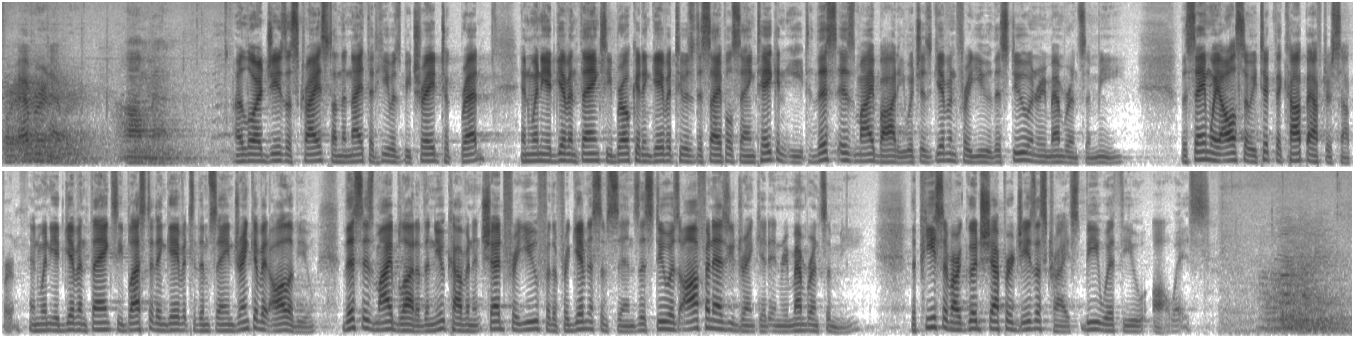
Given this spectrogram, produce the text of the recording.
forever and ever. Amen. Our Lord Jesus Christ, on the night that he was betrayed, took bread, and when he had given thanks, he broke it and gave it to his disciples, saying, Take and eat. This is my body, which is given for you. This do in remembrance of me. The same way also he took the cup after supper, and when he had given thanks, he blessed it and gave it to them, saying, Drink of it, all of you. This is my blood of the new covenant, shed for you for the forgiveness of sins. This do as often as you drink it in remembrance of me. The peace of our good shepherd, Jesus Christ, be with you always. Amen.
